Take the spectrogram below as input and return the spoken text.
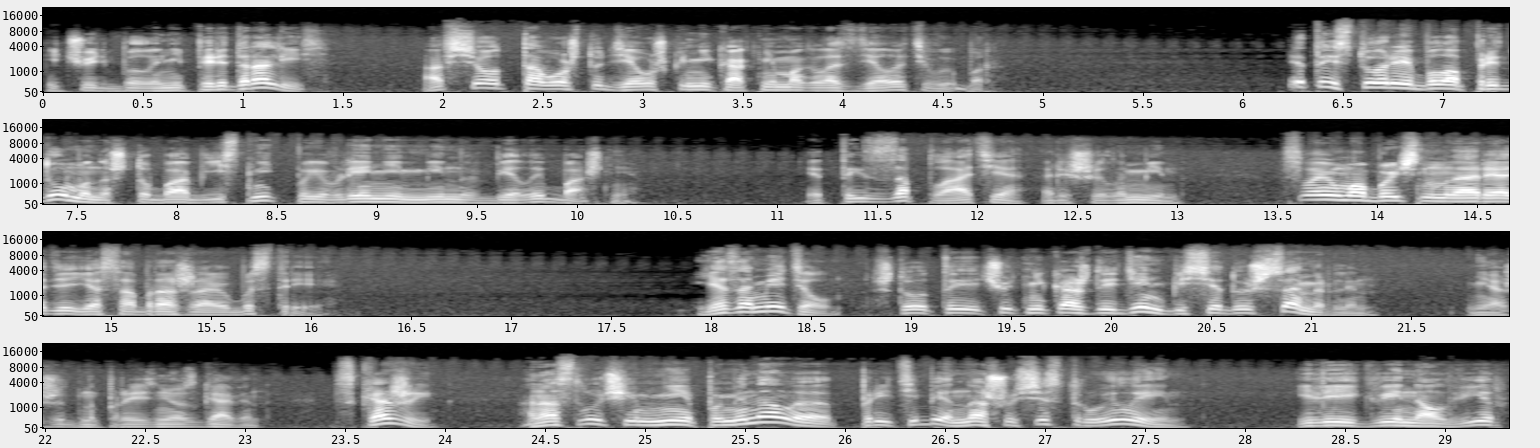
И чуть было не передрались, а все от того, что девушка никак не могла сделать выбор. Эта история была придумана, чтобы объяснить появление Мин в Белой башне. «Это из-за платья», — решила Мин. «В своем обычном наряде я соображаю быстрее». «Я заметил, что ты чуть не каждый день беседуешь с Амерлин», — неожиданно произнес Гавин. «Скажи, она случаем не поминала при тебе нашу сестру Элейн? Или Игвейн Алвир?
